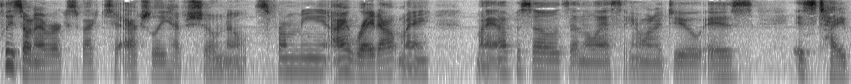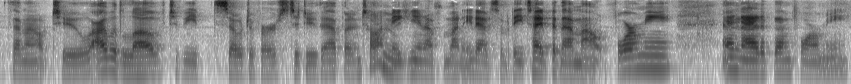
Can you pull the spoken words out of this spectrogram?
please don't ever expect to actually have show notes from me. I write out my my episodes and the last thing I want to do is is type them out too. I would love to be so diverse to do that, but until I'm making enough money to have somebody typing them out for me and edit them for me,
